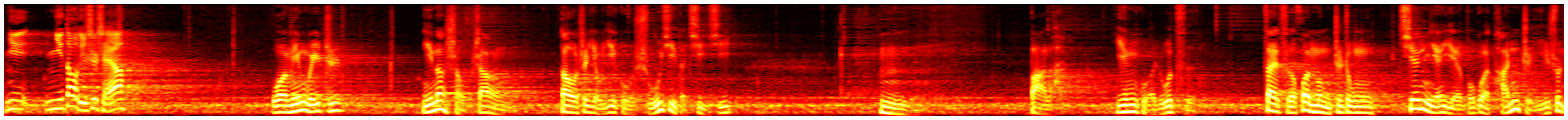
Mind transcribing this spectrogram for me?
你你到底是谁啊？我名为之。你那手上倒是有一股熟悉的气息。嗯，罢了，因果如此，在此幻梦之中，千年也不过弹指一瞬。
